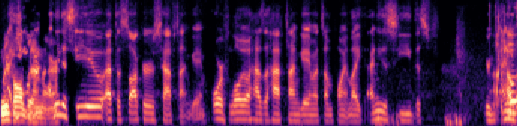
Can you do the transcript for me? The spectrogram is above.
We've I, all you know been what? I need to see you at the soccer's halftime game, or if Loyal has a halftime game at some point. Like I need to see this. Your, I need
